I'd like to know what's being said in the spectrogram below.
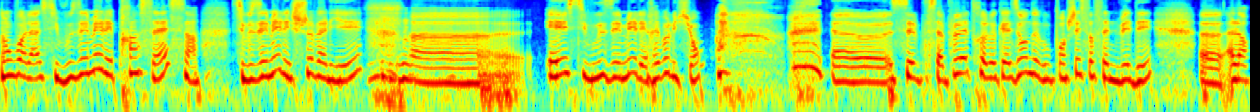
Donc voilà, si vous aimez les princesses, si vous aimez les chevaliers, euh, et si vous aimez les révolutions, euh, ça peut être l'occasion de vous pencher sur cette BD. Euh, alors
